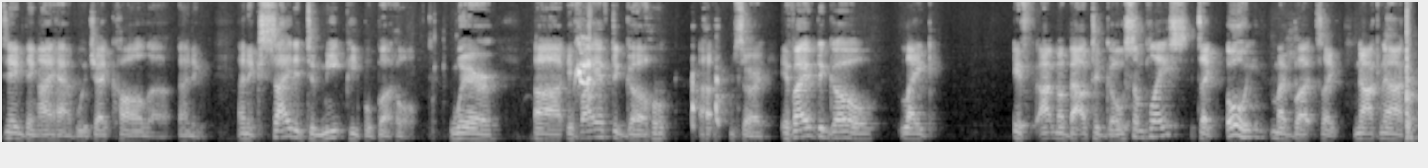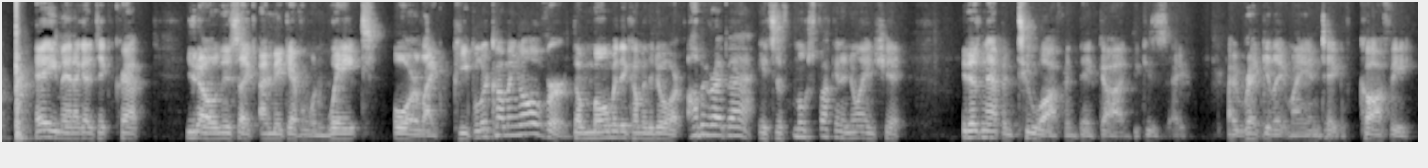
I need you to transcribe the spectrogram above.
same thing I have, which I call uh, an, an excited to meet people butthole, where uh, if I have to go, uh, I'm sorry, if I have to go, like, if I'm about to go someplace, it's like, oh, my butt's like, knock, knock. Hey, man, I got to take a crap. You know, and it's like, I make everyone wait, or like, people are coming over the moment they come in the door. I'll be right back. It's the most fucking annoying shit. It doesn't happen too often, thank God, because I, I regulate my intake of coffee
